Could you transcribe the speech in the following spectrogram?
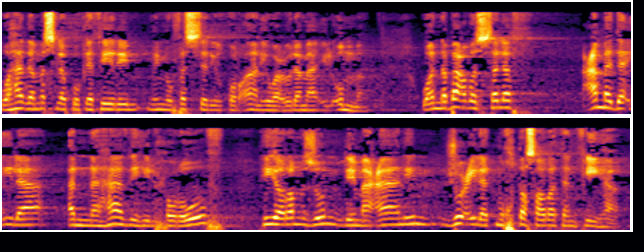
وهذا مسلك كثير من مفسر القرآن وعلماء الأمة وأن بعض السلف عمد إلى أن هذه الحروف هي رمز لمعان جعلت مختصرة فيها.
